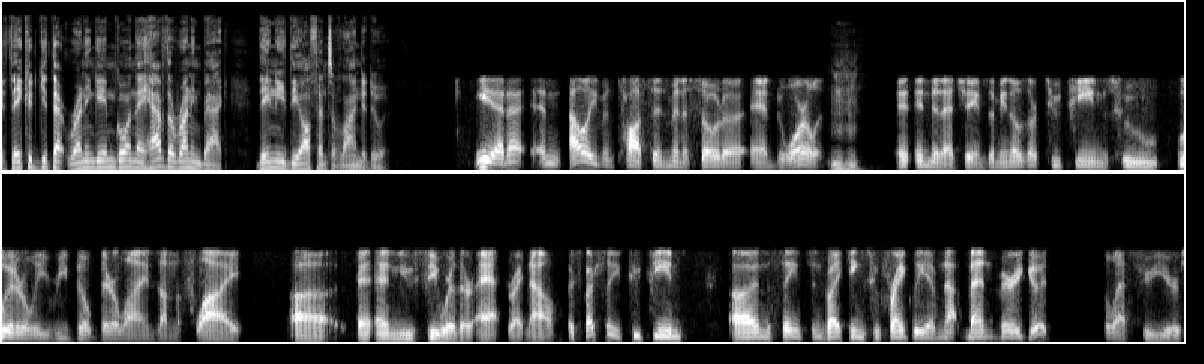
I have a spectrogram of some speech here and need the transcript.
If they could get that running game going, they have the running back. They need the offensive line to do it. Yeah, and I, and I'll even toss in Minnesota and New Orleans mm-hmm. into that, James. I mean, those are two teams who literally rebuilt their lines on the fly, uh, and, and you see where they're at right now. Especially two teams uh, in the Saints and Vikings who, frankly, have not been very good the last few years.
